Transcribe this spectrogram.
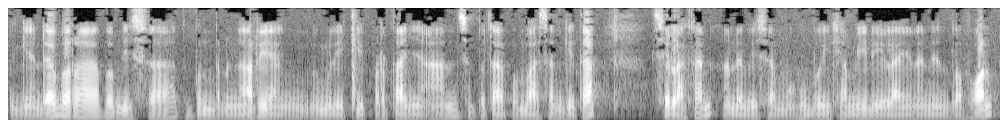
Bagi Anda para pemirsa ataupun pendengar yang memiliki pertanyaan seputar pembahasan kita, silakan Anda bisa menghubungi kami di layanan telepon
